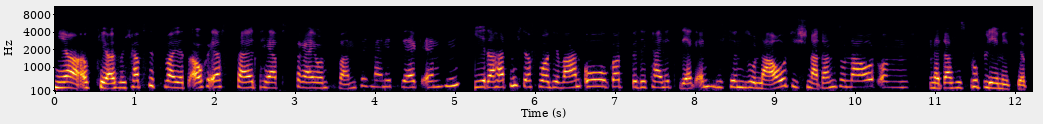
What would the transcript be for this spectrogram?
Ja, okay, also ich habe sie zwar jetzt auch erst seit Herbst 23, meine Zwergenten. Jeder hat mich davor gewarnt, oh Gott, bitte keine Zwergenten, die sind so laut, die schnattern so laut und nicht, dass es Probleme gibt.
